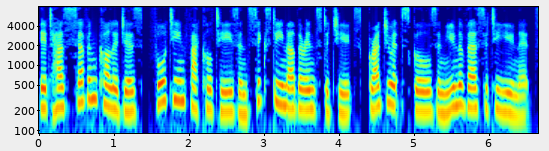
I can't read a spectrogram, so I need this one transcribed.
It has seven colleges, 14 faculties and 16 other institutes, graduate schools and university units.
